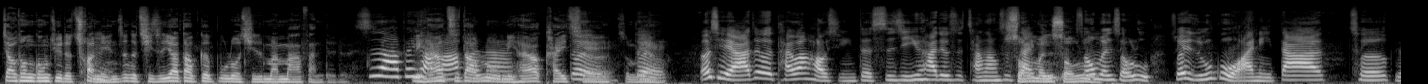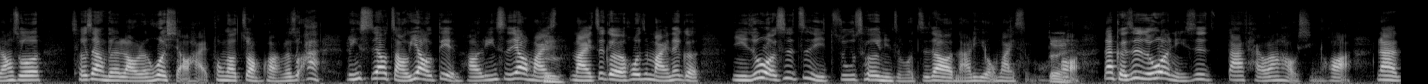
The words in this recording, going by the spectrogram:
交通工具的串联，嗯。这个其实要到各部落其实蛮麻烦的，对不对？是啊，非你还要知道路，你还要开车对，怎么样。对？，而且啊，这个台湾好行的司机，因为他就是常常是熟门熟路。熟门熟路，所以如果啊你搭车，比方说车上的老人或小孩碰到状况，他说啊临时要找药店，好临时要买、嗯。买这个或者买那个，你如果是自己租车，你怎么知道哪里有卖什么？对。哦，那可是如果你是搭台湾好行的话，那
